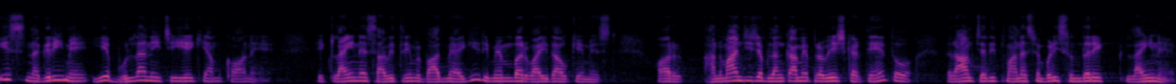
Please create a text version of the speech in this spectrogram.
इस नगरी में ये भूलना नहीं चाहिए कि हम कौन हैं। एक लाइन है सावित्री में बाद में आएगी रिमेंबर वाई दाउ केमिस्ट और हनुमान जी जब लंका में प्रवेश करते हैं तो रामचरित मानस में बड़ी सुंदर एक लाइन है।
